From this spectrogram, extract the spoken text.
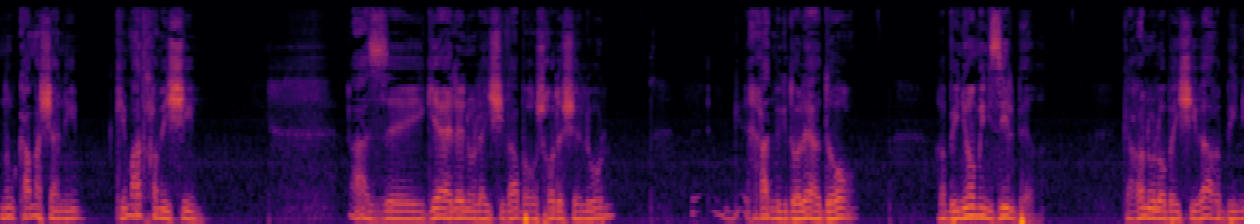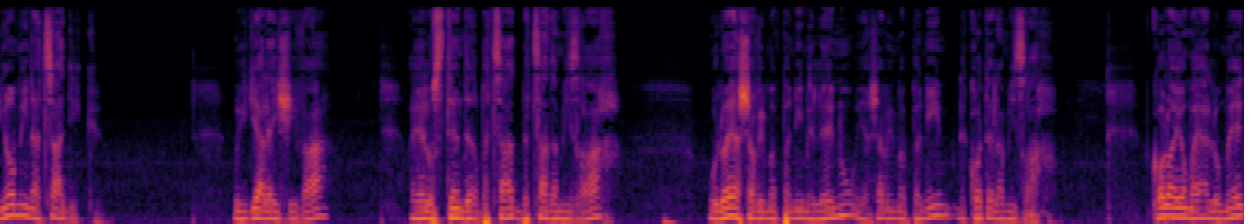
נו, כמה שנים? כמעט חמישים. אז uh, הגיע אלינו לישיבה בראש חודש אלול, אחד מגדולי הדור, רבי ניומין זילבר. קראנו לו בישיבה רבי ניומין הצדיק. הוא הגיע לישיבה, היה לו סטנדר בצד, בצד המזרח. הוא לא ישב עם הפנים אלינו, ישב עם הפנים לכותל המזרח. כל היום היה לומד,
